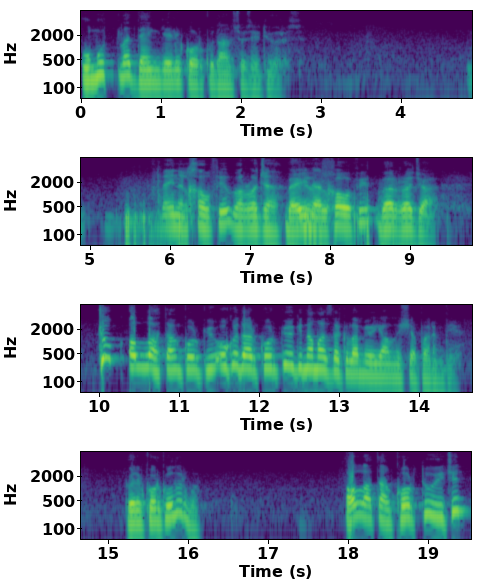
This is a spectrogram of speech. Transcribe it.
umutla dengeli korkudan söz ediyoruz. Beynel havfi ve raca. Beynel havfi ve raca. Çok Allah'tan korkuyor. O kadar korkuyor ki namazda kılamıyor yanlış yaparım diye. Böyle bir korku olur mu? Allah'tan korktuğu için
